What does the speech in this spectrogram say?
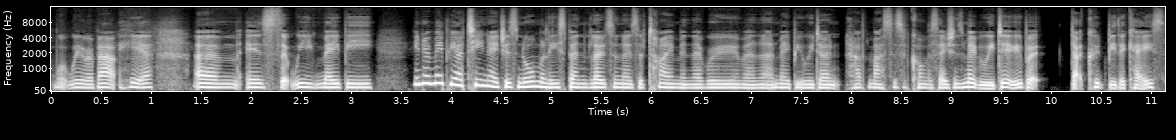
what we're about here um, is that we maybe you know maybe our teenagers normally spend loads and loads of time in their room, and, and maybe we don't have masses of conversations. Maybe we do, but that could be the case.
